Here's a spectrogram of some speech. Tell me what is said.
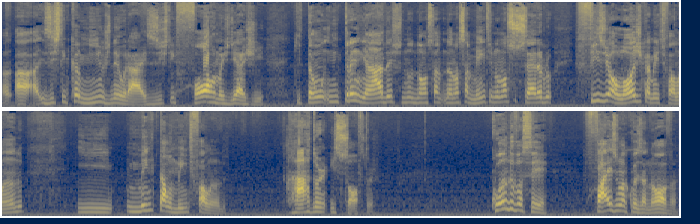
a, a, existem caminhos neurais, existem formas de agir que estão entranhadas no nossa, na nossa mente, no nosso cérebro, fisiologicamente falando e mentalmente falando hardware e software. Quando você faz uma coisa nova,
